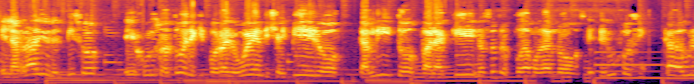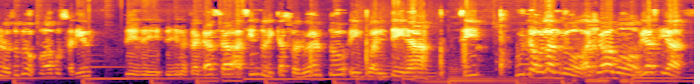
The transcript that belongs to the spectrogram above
en la radio, en el piso, eh, junto a todo el equipo de Radio Buen, DJ Piero, Carlito, para que nosotros podamos darnos este lujo y cada uno de nosotros podamos salir desde, desde nuestra casa haciéndole caso a Alberto en cuarentena. ¿sí? Gustavo Orlando, allá vamos, gracias.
